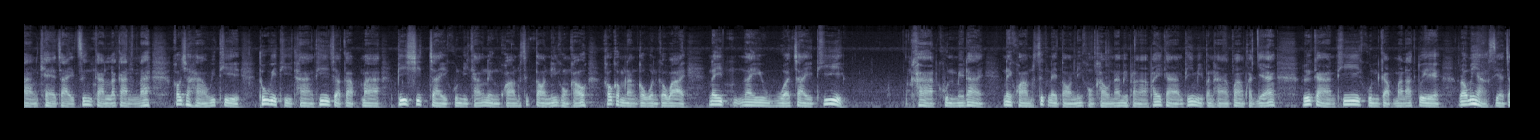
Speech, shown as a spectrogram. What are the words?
ต่างแคร์ใจซึ่งกันและกันนะเขาจะหาวิธีทุกวิธีทางที่จะกลับมาพิชิตใจคุณอีกครั้งหนึ่ง ความรู้สึกตอนนี้ของเขาเขากำลังกระวนกระวาย ในในหัวใจที่ขาดคุณไม่ได้ ในความรู้สึกในตอนนี้ของเขานะมีพลังงานไพ่การที่มีปัญหาความขัดแย้ง หรือการที่คุณกลับมารักตัวเอง เราไม่อยากเสียใจ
